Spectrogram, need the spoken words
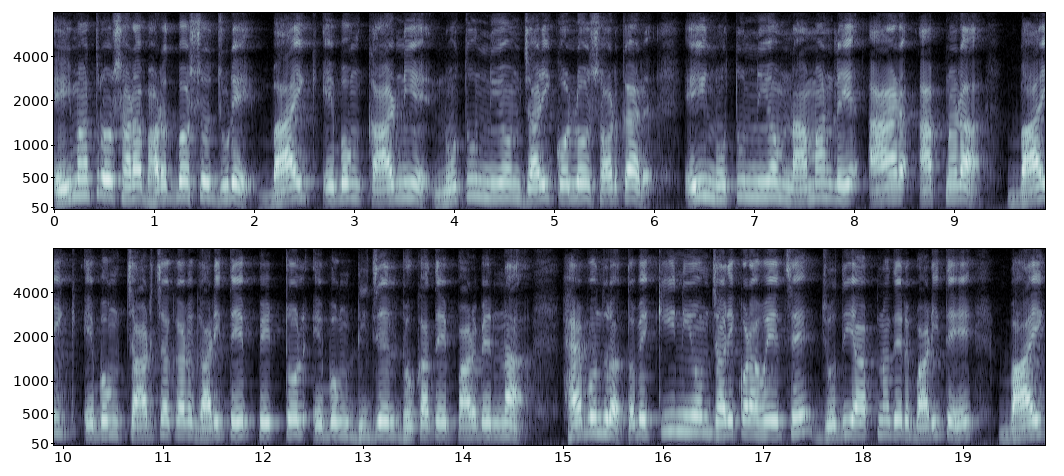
এইমাত্র সারা ভারতবর্ষ জুড়ে বাইক এবং কার নিয়ে নতুন নিয়ম জারি করল সরকার। এই নতুন নিয়ম না মানলে আর আপনারা বাইক এবং চার চাকার গাড়িতে পেট্রোল এবং ডিজেল ঢোকাতে পারবেন না। হ্যাঁ বন্ধুরা, তবে কি নিয়ম জারি করা হয়েছে? যদি আপনাদের বাড়িতে বাইক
